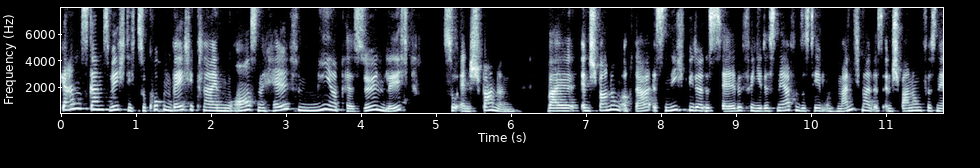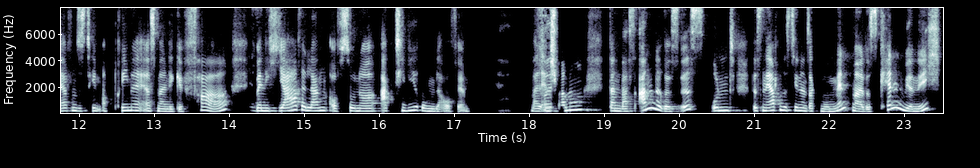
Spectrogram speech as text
ganz, ganz wichtig zu gucken, welche kleinen Nuancen helfen mir persönlich zu entspannen. Weil Entspannung auch da ist nicht wieder dasselbe für jedes Nervensystem. Und manchmal ist Entspannung fürs Nervensystem auch primär erstmal eine Gefahr, wenn ich jahrelang auf so einer Aktivierung laufe. Weil Entspannung dann was anderes ist und das Nervensystem dann sagt, Moment mal, das kennen wir nicht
